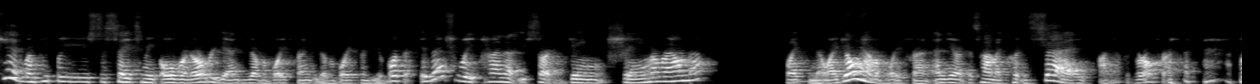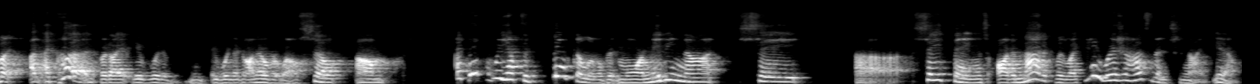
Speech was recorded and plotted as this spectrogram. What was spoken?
kid, when people used to say to me over and over again, Do you have a boyfriend? Do you have a boyfriend? Do you have a boyfriend? Eventually, kind of, you start gaining shame around that. Like, no, I don't have a boyfriend. And, you know, at the time I couldn't say I have a girlfriend, but I, I, could, but I, it would have, it wouldn't have gone over well. So um, we have to think a little bit more, maybe not say, uh, say things automatically like, hey, where's your husband tonight? You know,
